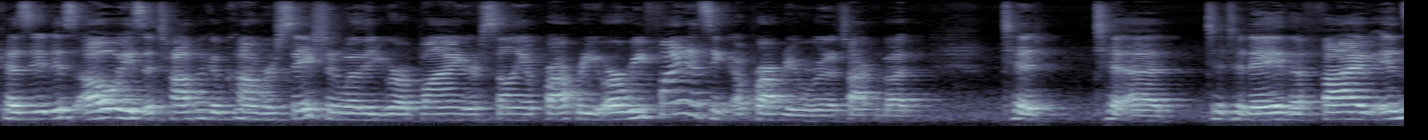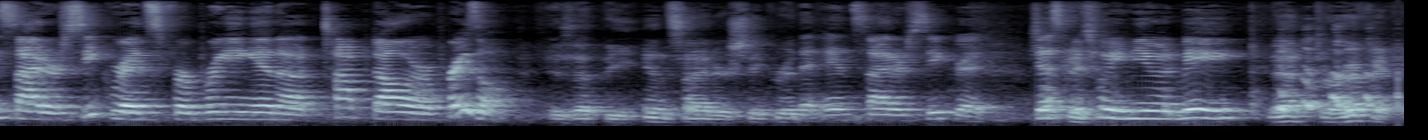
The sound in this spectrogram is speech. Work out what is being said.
because it is always a topic of conversation whether you are buying or selling a property or refinancing a property. We're going to talk about to, to, uh, to today the five insider secrets for bringing in a top dollar appraisal. Is that the insider secret? The insider secret, just Okay. between you and me. Yeah, terrific.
